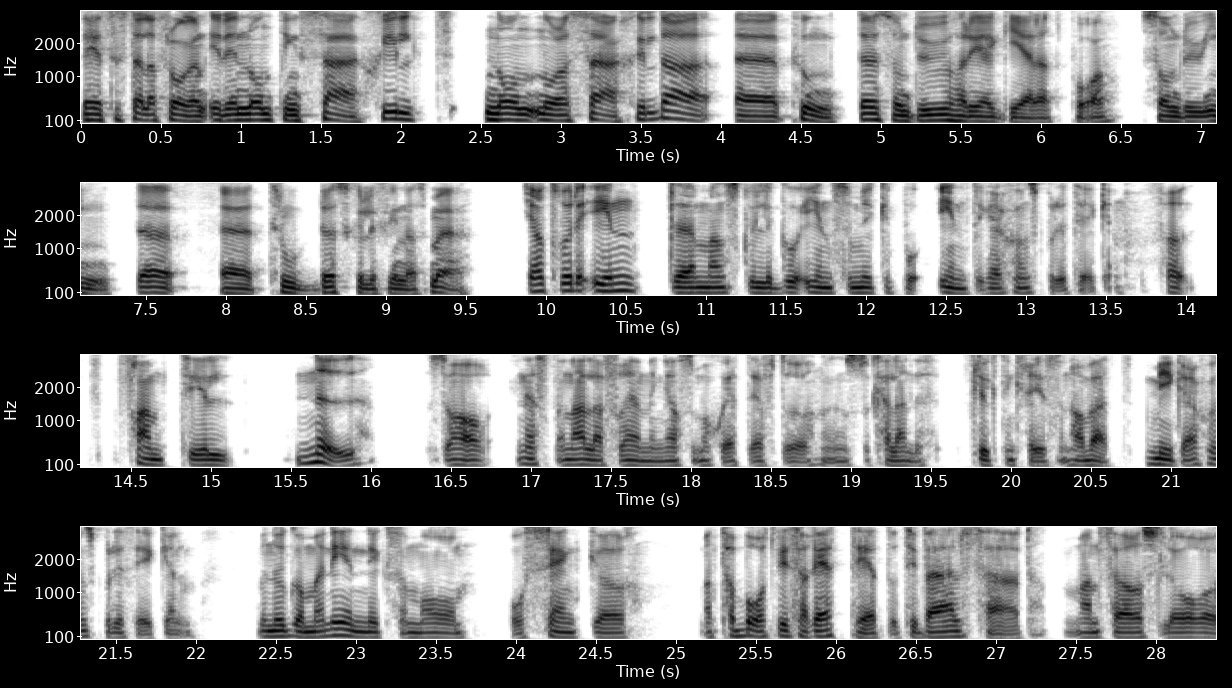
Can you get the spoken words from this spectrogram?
det är att ställa frågan, är det någonting särskilt, någon, några särskilda eh, punkter som du har reagerat på som du inte eh, trodde skulle finnas med? Jag trodde inte man skulle gå in så mycket på integrationspolitiken. För fram till nu så har nästan alla förändringar som har skett efter den så kallade flyktingkrisen har varit migrationspolitiken. Men nu går man in liksom och, och sänker, man tar bort vissa rättigheter till välfärd. Man föreslår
